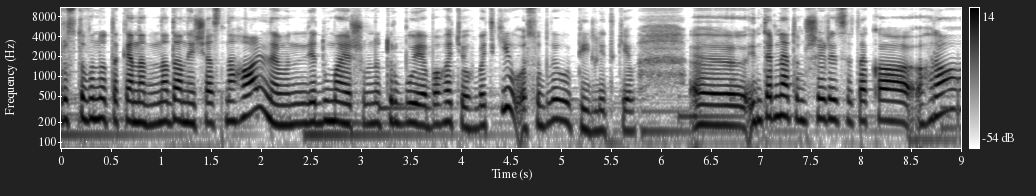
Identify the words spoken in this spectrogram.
Просто воно таке на, на даний час нагальне. Я думаю, що воно турбує багатьох батьків, особливо підлітків. Е, інтернетом шириться така гра,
